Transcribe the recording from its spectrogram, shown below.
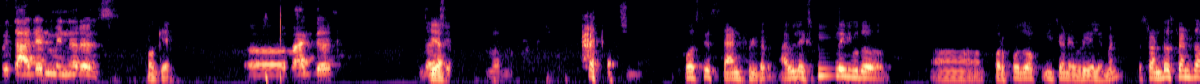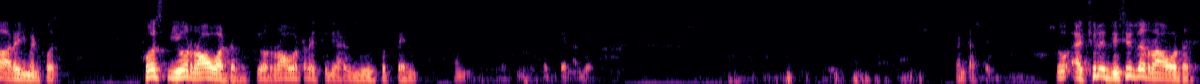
with added minerals okay. uh, like that. That's Yeah. it. First is sand filter. I will explain you the uh, purpose of each and every element. Just understand the arrangement first. First, your raw water. Your raw water. Actually, I will use the pen. Let me use the pen again. Fantastic. So actually, this is the raw water.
